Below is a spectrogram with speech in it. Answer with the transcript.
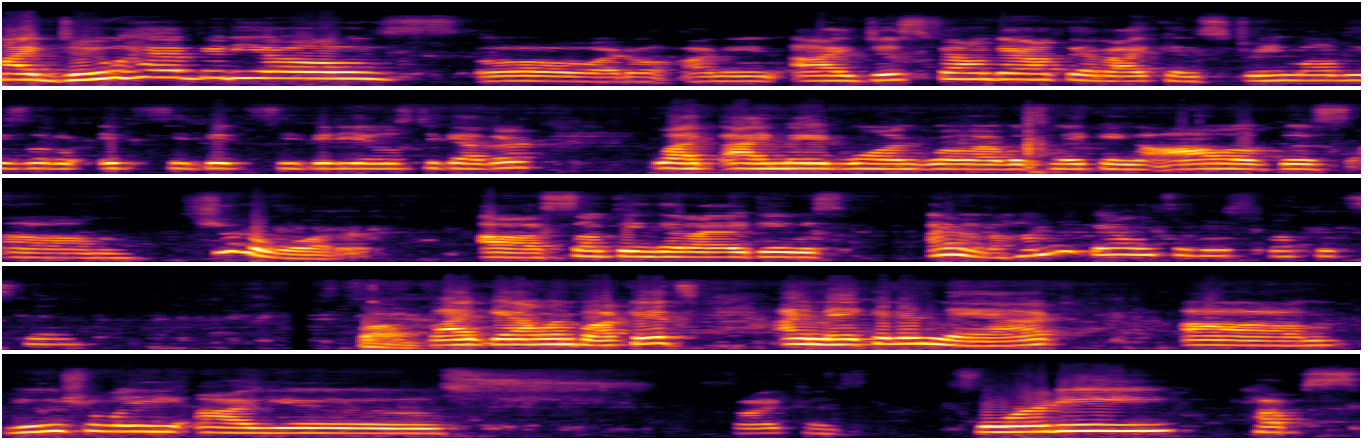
I do have videos. Oh, I don't. I mean, I just found out that I can stream all these little itsy bitsy videos together. Like I made one while I was making all of this um, sugar water. Uh, something that I do is I don't know how many gallons of those buckets now Five. five gallon buckets. I make it in that. Um, usually I use five times 40 cups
